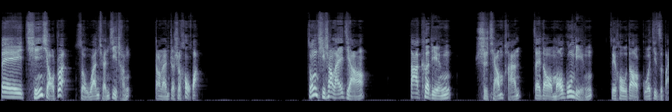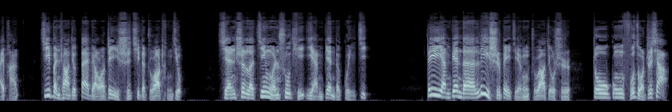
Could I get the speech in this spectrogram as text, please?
被秦小篆所完全继承。当然，这是后话。总体上来讲，大克鼎、史强盘，再到毛公鼎，最后到国际字白盘，基本上就代表了这一时期的主要成就，显示了金文书体演变的轨迹。这一演变的历史背景，主要就是周公辅佐之下，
